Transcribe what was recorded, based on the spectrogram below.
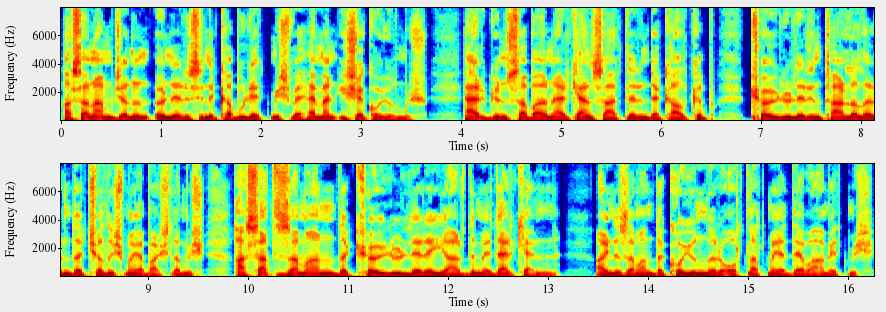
Hasan amcanın önerisini kabul etmiş ve hemen işe koyulmuş. Her gün sabahın erken saatlerinde kalkıp köylülerin tarlalarında çalışmaya başlamış. Hasat zamanında köylülere yardım ederken aynı zamanda koyunları otlatmaya devam etmiş.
